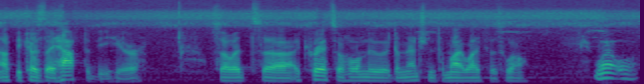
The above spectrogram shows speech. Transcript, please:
not because they have to be here. So it's, uh, it creates a whole new dimension to my life as well. Well,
